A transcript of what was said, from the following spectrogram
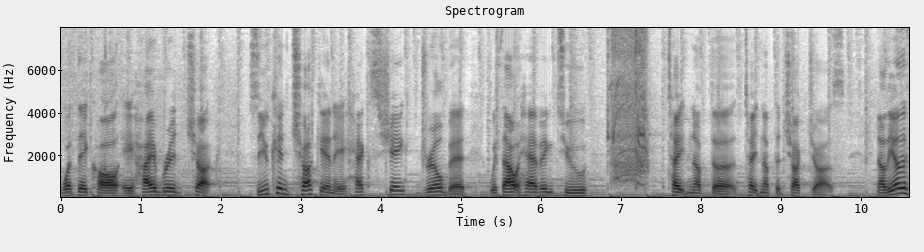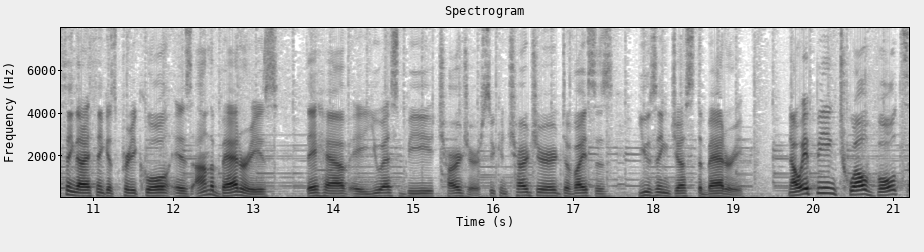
what they call a hybrid chuck. So you can chuck in a hex shank drill bit without having to tighten up the, tighten up the chuck jaws. Now the other thing that I think is pretty cool is on the batteries, they have a USB charger, so you can charge your devices using just the battery. Now it being 12 volts,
